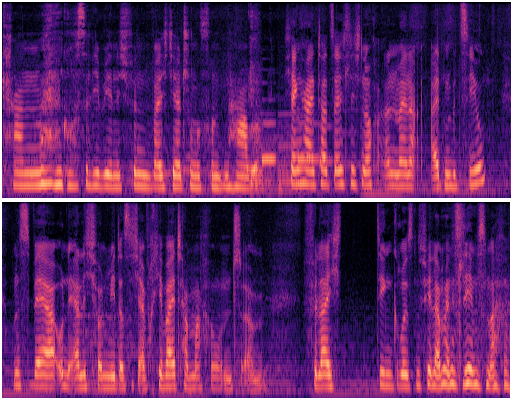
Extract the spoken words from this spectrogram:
kann meine große Liebe hier nicht finden, weil ich die halt schon gefunden habe. Ich hänge halt tatsächlich noch an meiner alten Beziehung. Und es wäre unehrlich von mir, dass ich einfach hier weitermache und ähm, vielleicht den größten Fehler meines Lebens mache.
